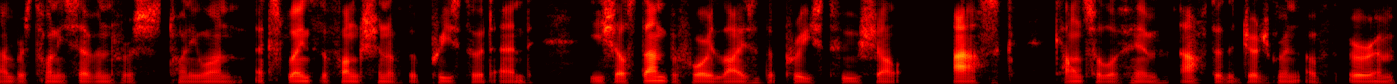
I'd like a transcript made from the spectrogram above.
Numbers 27, verse 21 explains the function of the priesthood, and ye shall stand before Eleazar the priest, who shall ask counsel of him after the judgment of Urim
